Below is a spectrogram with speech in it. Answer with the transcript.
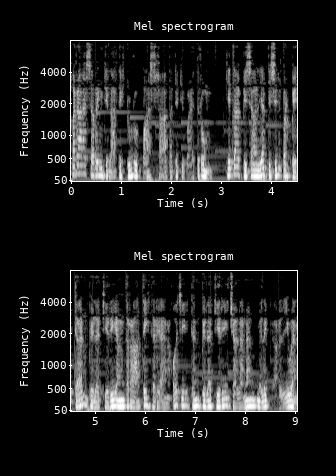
Karena sering dilatih dulu pas saat ada di White Room. Kita bisa lihat di sini perbedaan bela diri yang terlatih dari Ain Koji dan bela diri jalanan milik Ryuan.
